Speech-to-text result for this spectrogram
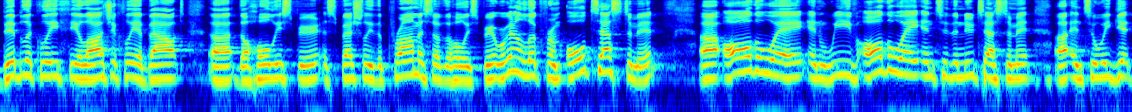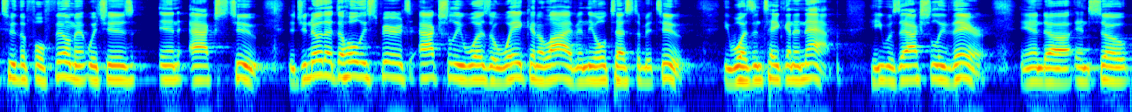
biblically, theologically about uh, the Holy Spirit, especially the promise of the Holy Spirit. We're going to look from Old Testament. Uh, all the way and weave all the way into the New Testament uh, until we get to the fulfillment, which is in Acts 2. Did you know that the Holy Spirit actually was awake and alive in the Old Testament too? He wasn't taking a nap, he was actually there. And, uh, and so,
